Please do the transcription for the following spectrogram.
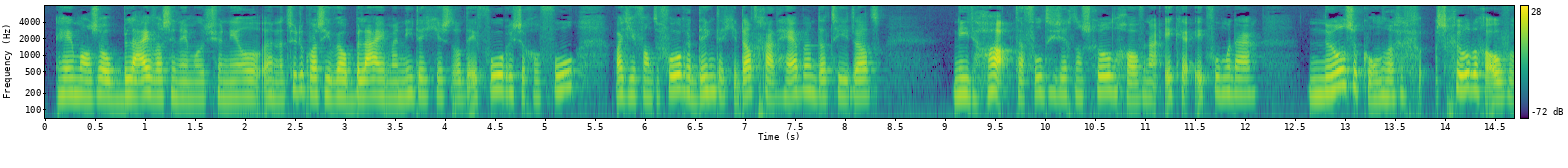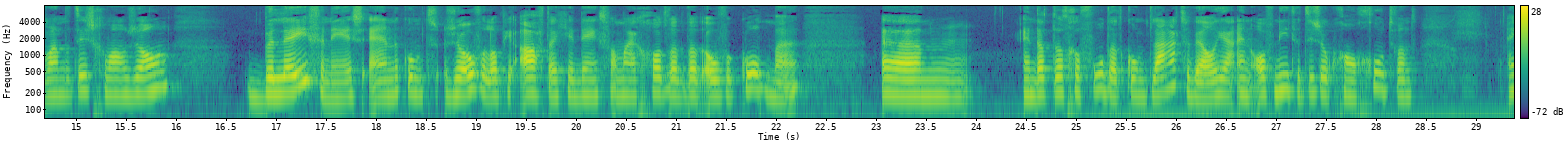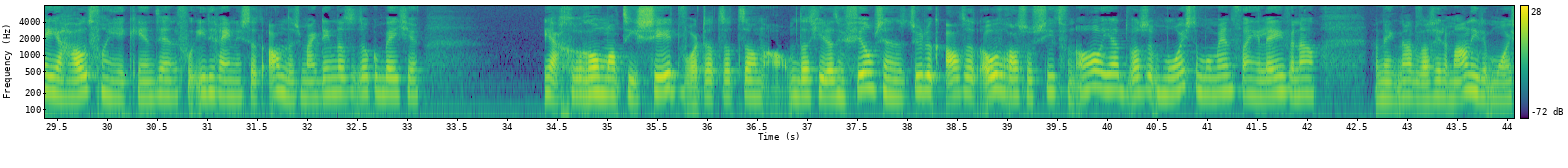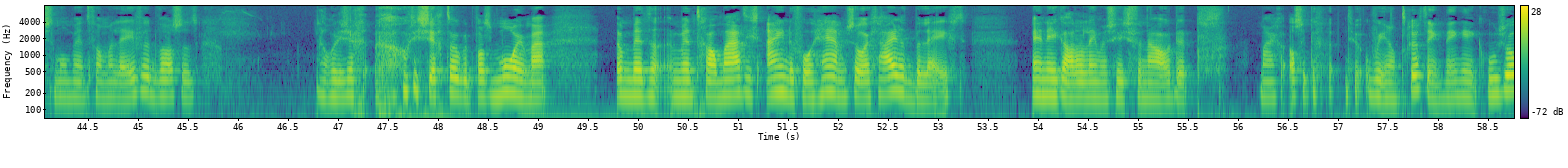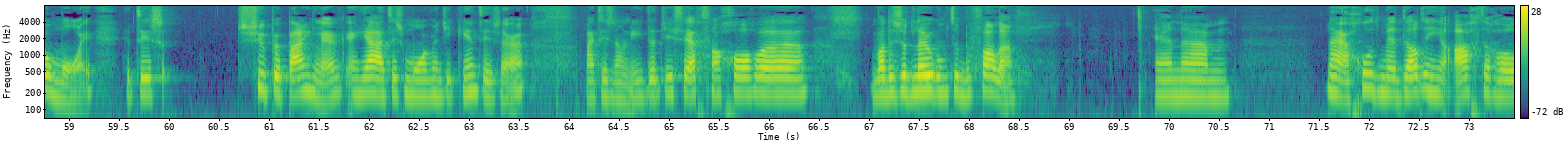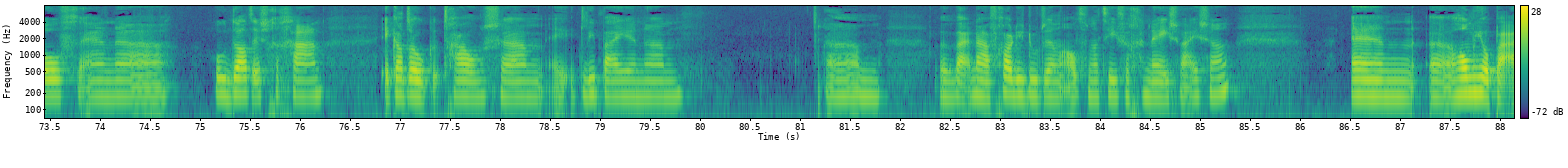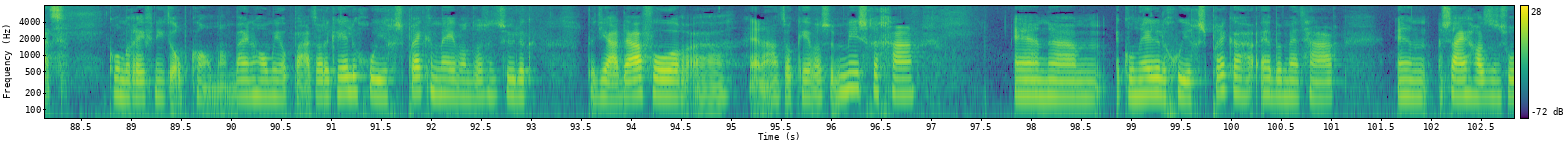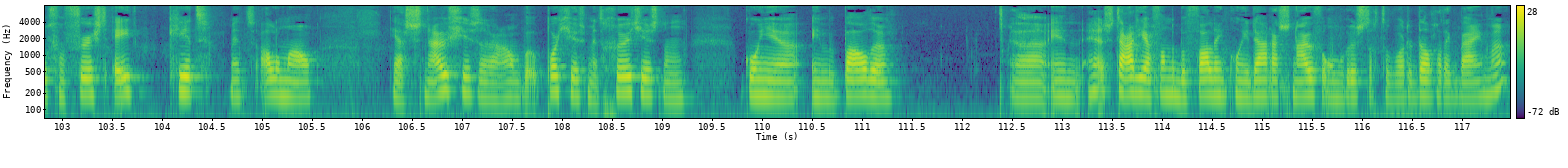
helemaal zo blij was en emotioneel. En natuurlijk was hij wel blij, maar niet dat je dat euforische gevoel, wat je van tevoren denkt dat je dat gaat hebben, dat hij dat niet had. Daar voelt hij zich dan schuldig over. Nou, ik, ik voel me daar nul seconden schuldig over, want het is gewoon zo'n belevenis en er komt zoveel op je af dat je denkt van, mijn god, wat, wat overkomt me. Ehm, en dat, dat gevoel, dat komt later wel, ja, en of niet. Het is ook gewoon goed, want je houdt van je kind en voor iedereen is dat anders. Maar ik denk dat het ook een beetje ja, geromantiseerd wordt. Dat dat dan, omdat je dat in films en natuurlijk altijd overal zo ziet van... oh ja, het was het mooiste moment van je leven. Nou, dan denk ik, nou, het was helemaal niet het mooiste moment van mijn leven. Het was het... Rodi zegt, Rodi zegt ook, het was mooi, maar met een, met een traumatisch einde voor hem. Zo heeft hij dat beleefd. En ik had alleen maar zoiets van, nou, de, maar als ik nu weer aan terugdenk, denk ik, hoezo mooi? Het is super pijnlijk. En ja, het is mooi, want je kind is er. Maar het is nou niet dat je zegt van, goh, uh, wat is het leuk om te bevallen. En um, nou ja, goed, met dat in je achterhoofd en uh, hoe dat is gegaan. Ik had ook trouwens, um, ik liep bij een, um, nou, een vrouw die doet een alternatieve geneeswijze. En uh, homeopaat. Kon er even niet opkomen. Bij een homeopaat had ik hele goede gesprekken mee. Want het was natuurlijk dat jaar daarvoor, uh, een aantal keer was het misgegaan. En um, ik kon hele goede gesprekken hebben met haar. En zij had een soort van first aid kit met allemaal ja, snuifjes. Potjes met geurtjes. Dan kon je in bepaalde uh, in hè, stadia van de bevalling kon je daaraan snuiven om rustig te worden. Dat had ik bij me.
